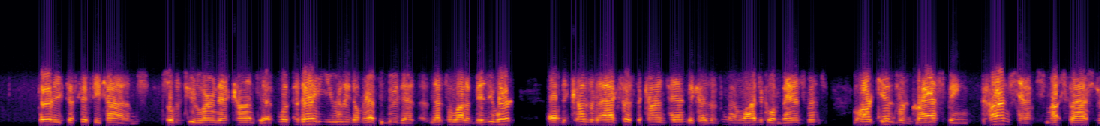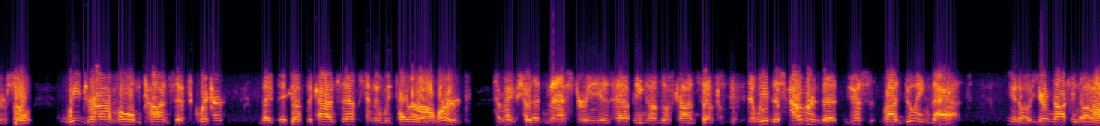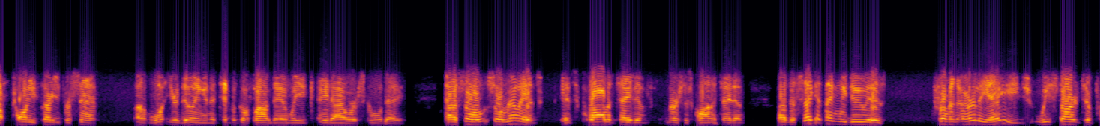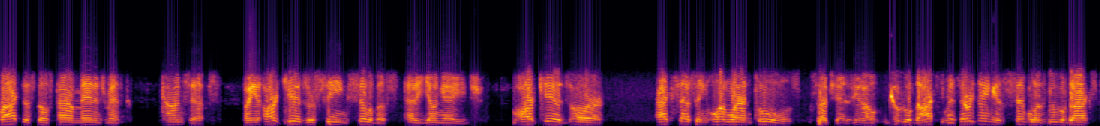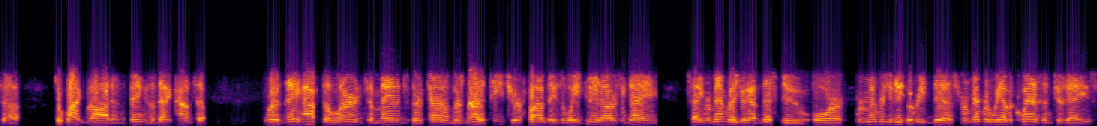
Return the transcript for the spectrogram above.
30 to 50 times so that you learn that concept. Well, today you really don't have to do that. That's a lot of busy work uh, because of access to content, because of uh, logical advancements, our kids are grasping concepts much faster. So we drive home concepts quicker. They pick up the concepts, and then we tailor our work to make sure that mastery is happening of those concepts. And we've discovered that just by doing that, you know, you're knocking off 20, 30 percent of what you're doing in a typical five day a week, eight hour school day. Uh, so, so really, it's it's qualitative versus quantitative. Uh, the second thing we do is from an early age, we start to practice those time management concepts. I mean, our kids are seeing syllabus at a young age. Our kids are accessing online tools such as, you know, Google Documents. Everything is simple as Google Docs to, to Whiteboard and things of that concept where they have to learn to manage their time. There's not a teacher five days a week, eight hours a day saying, remember you have this due, or remember you need to read this, remember we have a quiz in two days.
